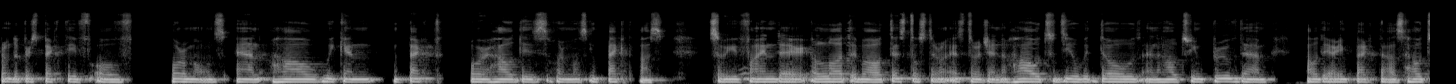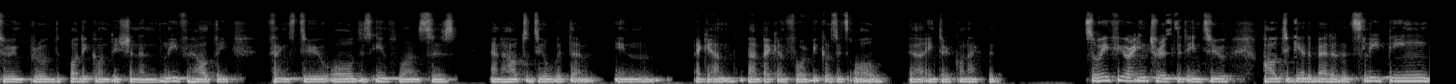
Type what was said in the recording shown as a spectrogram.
from the perspective of hormones and how we can impact or how these hormones impact us. So you find there a lot about testosterone, estrogen, how to deal with those and how to improve them, how they impact us, how to improve the body condition and live healthy thanks to all these influences and how to deal with them in again uh, back and forth because it's all uh, interconnected. So if you are interested into how to get better at sleeping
